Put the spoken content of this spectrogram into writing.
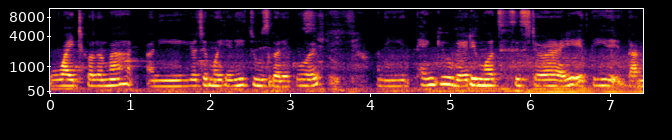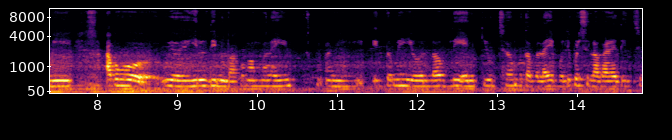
वाइट कलरमा। अनि यो चाहिँ मैले नै चुज गरेको है। अनि thank you very much sister है। यति दामी अब उयो हिल दिनुभएकोमा मलाई। अनि एकदमै यो लभली एन्ड क्युट छ। म तपाईँलाई भोलि पर्सि लगाएर दिन्छु।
